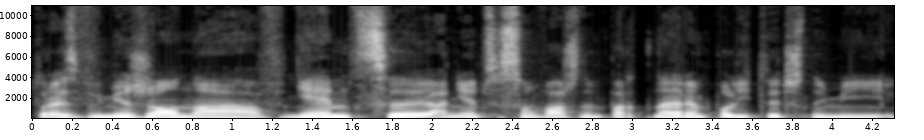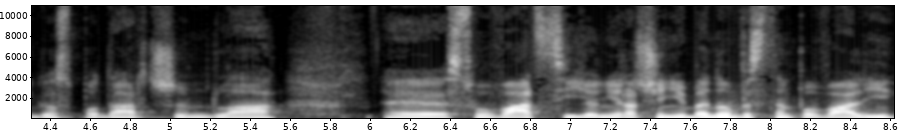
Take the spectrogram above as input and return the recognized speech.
która jest wymierzona w Niemcy, a Niemcy są ważnym partnerem politycznym i gospodarczym dla e, Słowacji. I oni raczej nie będą występowali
